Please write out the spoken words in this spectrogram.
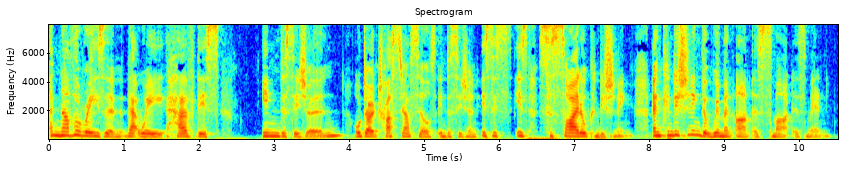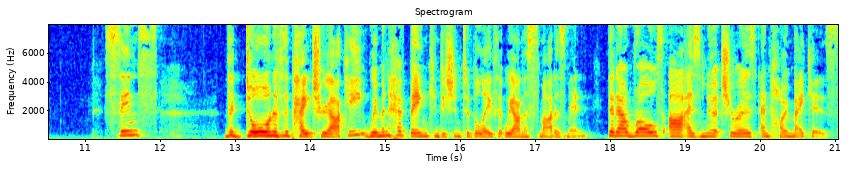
Another reason that we have this indecision or don't trust ourselves indecision is this is societal conditioning and conditioning that women aren't as smart as men. Since the dawn of the patriarchy women have been conditioned to believe that we aren't as smart as men that our roles are as nurturers and homemakers.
